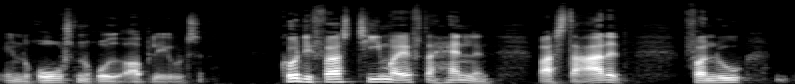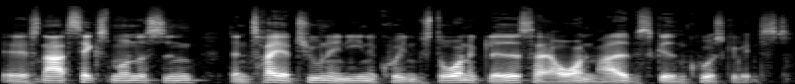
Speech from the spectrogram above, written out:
en rosenrød oplevelse. Kun de første timer efter handlen var startet, for nu øh, snart 6 måneder siden, den 23. 9. kunne investorerne glæde sig over en meget beskeden kursgevinst.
